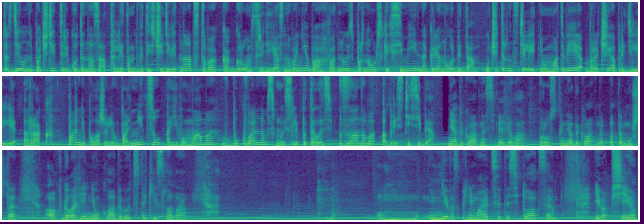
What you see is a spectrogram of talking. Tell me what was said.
Фото сделаны почти три года назад, летом 2019-го, как гром среди ясного неба, в одну из барнаульских семей нагрянула беда. У 14-летнего Матвея врачи определили рак. Парня положили в больницу, а его мама в буквальном смысле пыталась заново обрести себя. Неадекватно себя вела, просто неадекватно, потому что а, в голове не укладываются такие слова не воспринимается эта ситуация. И вообще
